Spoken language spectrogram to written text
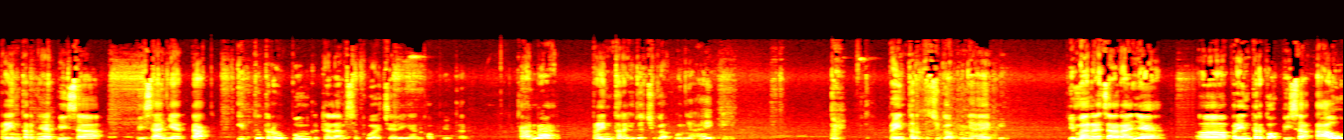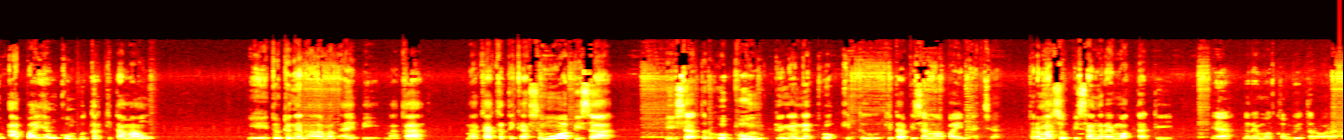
printernya bisa bisa nyetak itu terhubung ke dalam sebuah jaringan komputer karena printer itu juga punya IP printer itu juga punya IP Gimana caranya e, printer kok bisa tahu apa yang komputer kita mau? Yaitu dengan alamat IP. Maka maka ketika semua bisa bisa terhubung dengan network itu, kita bisa ngapain aja. Termasuk bisa ngeremot tadi, ya, ngeremot komputer orang.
